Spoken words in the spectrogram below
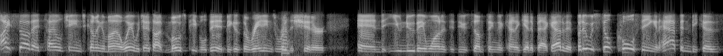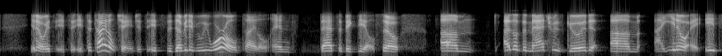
I saw that title change coming a mile away, which I thought most people did because the ratings were in the shitter, and you knew they wanted to do something to kind of get it back out of it. But it was still cool seeing it happen because, you know, it's it's it's a title change. It's it's the WWE World title, and that's a big deal. So, um, I thought the match was good. Um, I, you know, it's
